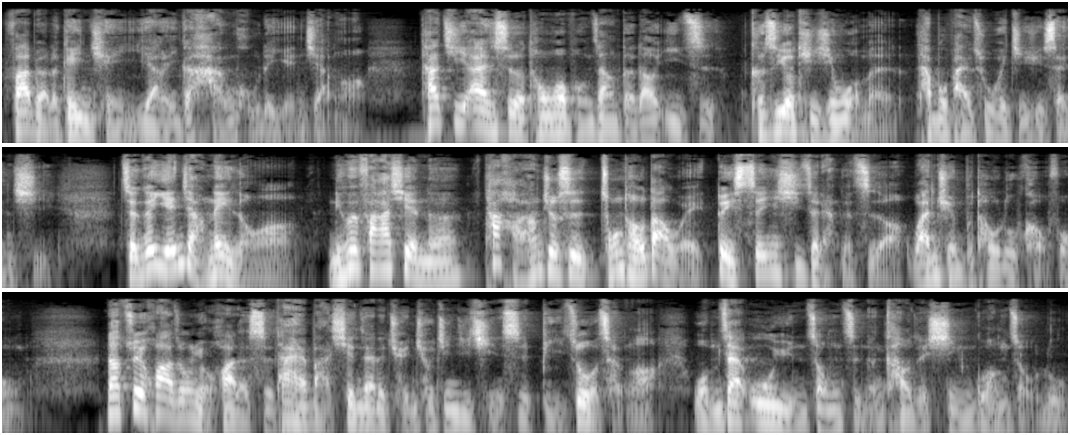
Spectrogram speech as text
发表了跟以前一样一个含糊的演讲哦。他既暗示了通货膨胀得到抑制，可是又提醒我们，他不排除会继续升息。整个演讲内容哦，你会发现呢，他好像就是从头到尾对升息这两个字哦，完全不透露口风。那最话中有话的是，他还把现在的全球经济情势比作成哦，我们在乌云中只能靠着星光走路，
